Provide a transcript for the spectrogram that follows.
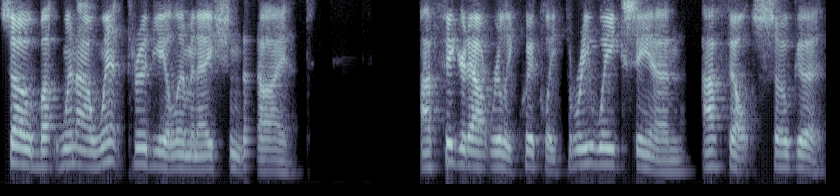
so but when i went through the elimination diet I figured out really quickly, three weeks in, I felt so good.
